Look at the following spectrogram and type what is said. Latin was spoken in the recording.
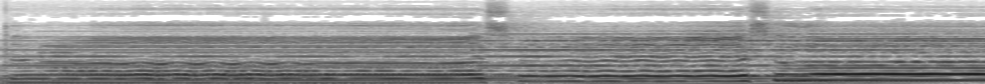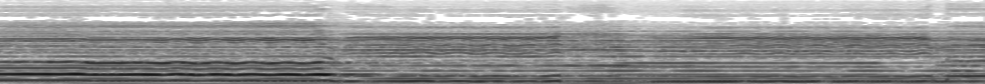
thank es volvit im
